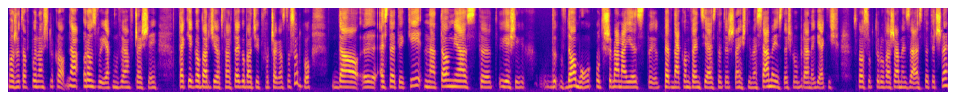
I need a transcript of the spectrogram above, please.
może to wpłynąć tylko na rozwój, jak mówiłam wcześniej, takiego bardziej otwartego, bardziej twórczego stosunku do y, estetyki. Natomiast y, jeśli w domu utrzymana jest y, pewna konwencja estetyczna, jeśli my same jesteśmy ubrane w jakiś sposób, który uważamy za estetyczny,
